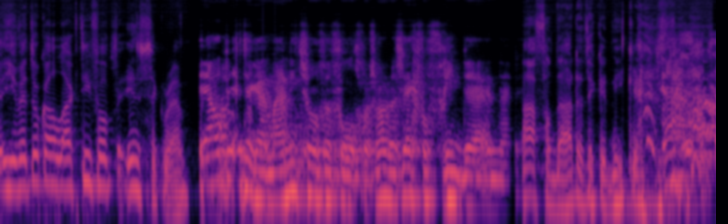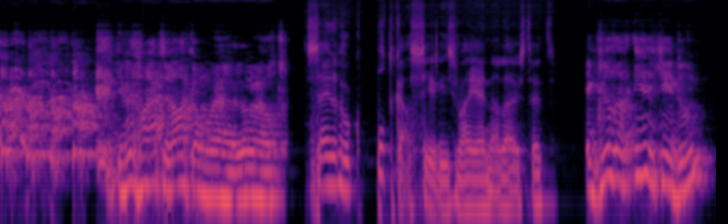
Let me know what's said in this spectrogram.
Je bent ook al actief op Instagram. Ja, op Instagram, maar niet zoveel volgers hoor. Dat is echt voor vrienden. En, uh... Ah, vandaar dat ik het niet ken. Je bent van harte welkom, uh, Ronald. Zijn er ook podcastseries waar jij naar luistert? Ik wil dat iedere keer doen.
